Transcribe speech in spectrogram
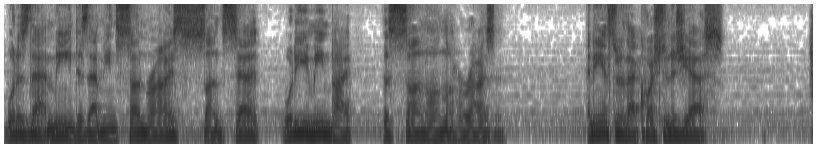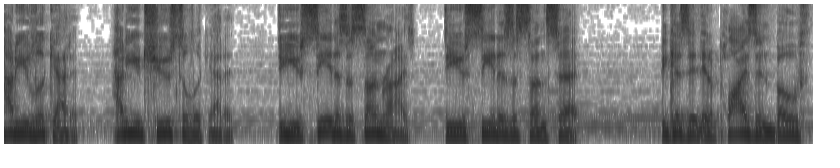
what does that mean? Does that mean sunrise, sunset? What do you mean by the sun on the horizon? And the answer to that question is yes. How do you look at it? How do you choose to look at it? Do you see it as a sunrise? Do you see it as a sunset? Because it, it applies in both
